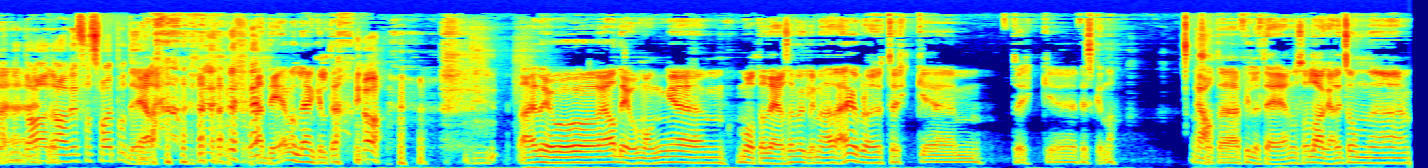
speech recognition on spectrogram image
Nei, men da, da har vi fått svar på det. ja. Nei, det er veldig enkelt, ja. Ja. Nei, det er jo, ja, det er jo mange um, måter der, selvfølgelig, men jeg er jo glad i å tørke, um, tørke fisken, da. Altså Ja. at jeg fileterer den, og så lager jeg litt sånn eh,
